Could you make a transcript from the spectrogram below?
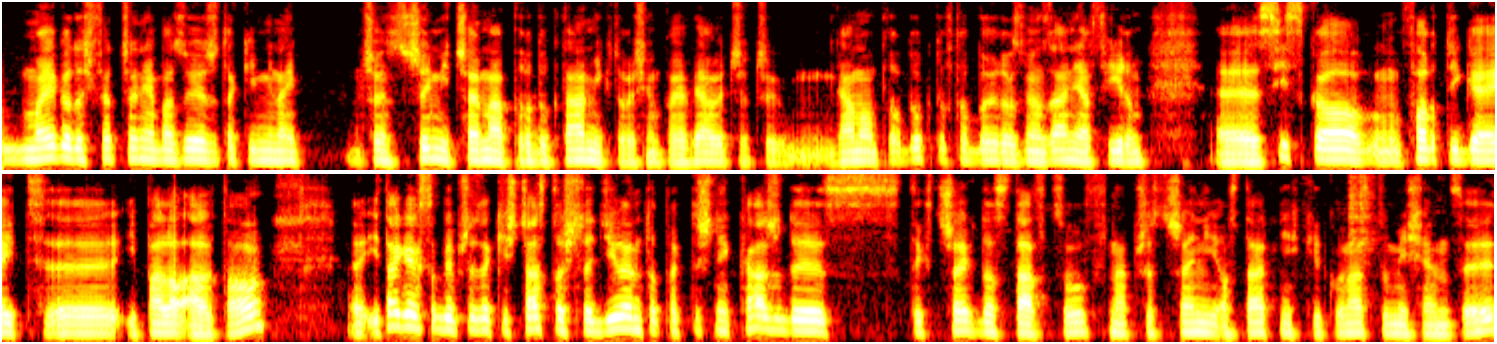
mojego doświadczenia bazuje, że takimi najczęstszymi trzema produktami, które się pojawiały, czy, czy gamą produktów, to były rozwiązania firm e, Cisco, FortiGate e, i Palo Alto. E, I tak jak sobie przez jakiś czas to śledziłem, to praktycznie każdy z tych trzech dostawców na przestrzeni ostatnich kilkunastu miesięcy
